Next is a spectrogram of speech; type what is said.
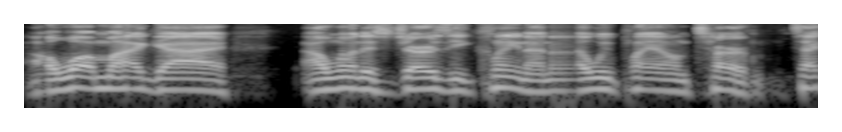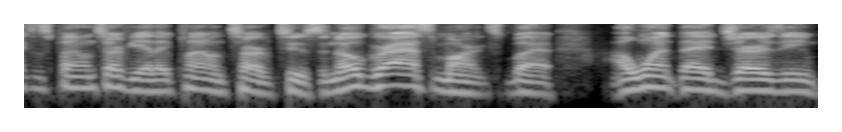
I want my guy I want his jersey clean. I know we play on turf. Texas play on turf. Yeah, they play on turf too. So no grass marks, but I want that jersey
